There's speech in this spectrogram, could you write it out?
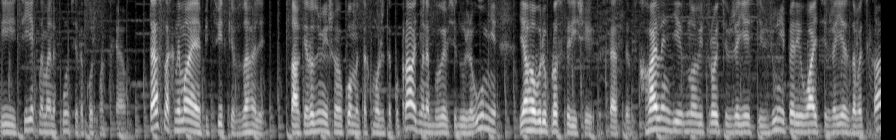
і ці, як на мене, функції також must have. В Теслах немає підсвітки взагалі. Так, я розумію, що ви в коментах можете поправити мене, бо ви всі дуже умні. Я говорю про старіші з Тесли. В Хайленді в новій тройці вже є, і в Juniper, і в Вайці вже є заводська,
